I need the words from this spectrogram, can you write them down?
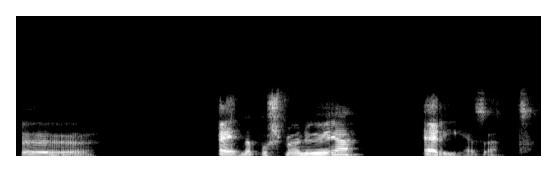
ö, egynapos menője eléhezett.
